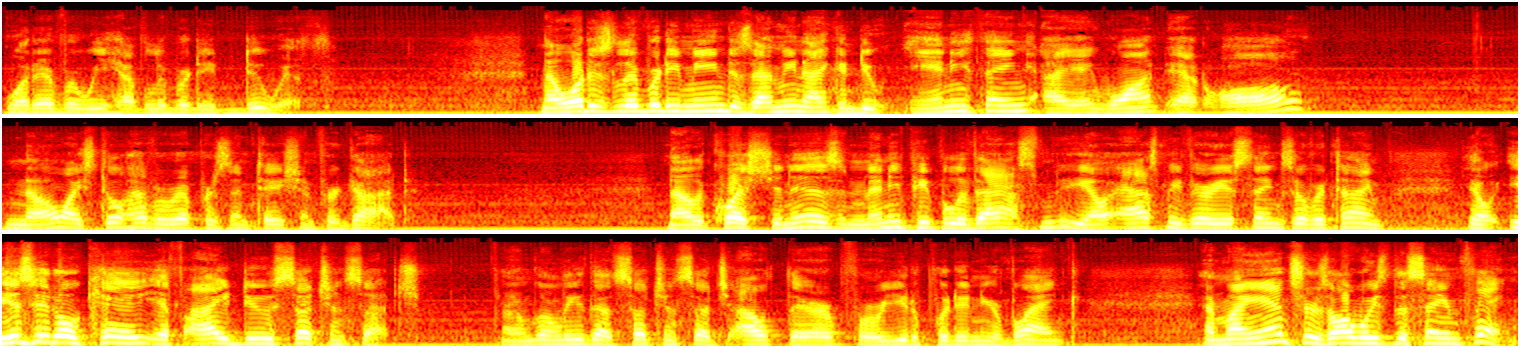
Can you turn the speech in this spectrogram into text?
whatever we have liberty to do with. Now, what does liberty mean? Does that mean I can do anything I want at all? No, I still have a representation for God. Now the question is, and many people have asked, you know, asked me various things over time, you know, is it okay if I do such and such? And I'm going to leave that such and such out there for you to put in your blank. And my answer is always the same thing.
